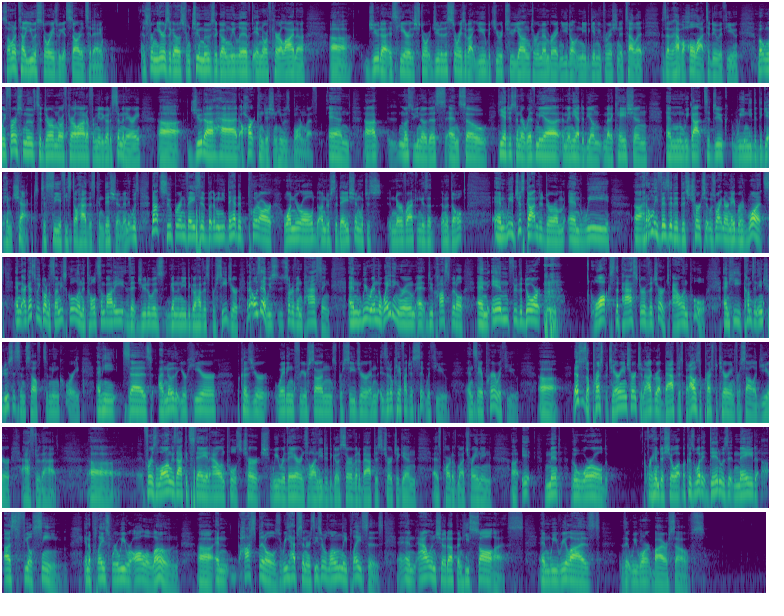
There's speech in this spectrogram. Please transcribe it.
So I'm going to tell you a story as we get started today. It's from years ago, it's from two moves ago when we lived in North Carolina. Uh, Judah is here. The story, Judah, this story is about you, but you were too young to remember it, and you don't need to give me permission to tell it because that didn't have a whole lot to do with you. But when we first moved to Durham, North Carolina, for me to go to seminary, uh, Judah had a heart condition he was born with. And uh, most of you know this. And so he had just an arrhythmia. I mean, he had to be on medication. And when we got to Duke, we needed to get him checked to see if he still had this condition. And it was not super invasive, but I mean, they had to put our one year old under sedation, which is nerve wracking as a, an adult. And we had just gotten to Durham, and we uh, had only visited this church that was right in our neighborhood once. And I guess we'd gone to Sunday school and had told somebody that Judah was going to need to go have this procedure. And that was it. We sort of in passing. And we were in the waiting room at Duke Hospital, and in through the door, walks the pastor of the church, Alan Poole. And he comes and introduces himself to me and Corey. And he says, I know that you're here because you're waiting for your son's procedure. And is it okay if I just sit with you and say a prayer with you? Uh, this was a Presbyterian church, and I grew up Baptist, but I was a Presbyterian for a solid year after that. Uh, for as long as I could stay in Alan Poole's church, we were there until I needed to go serve at a Baptist church again as part of my training. Uh, it meant the world for him to show up because what it did was it made us feel seen in a place where we were all alone. Uh, and hospitals, rehab centers, these are lonely places. And Alan showed up and he saw us and we realized that we weren't by ourselves.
